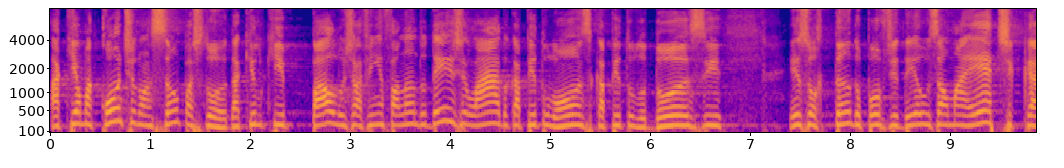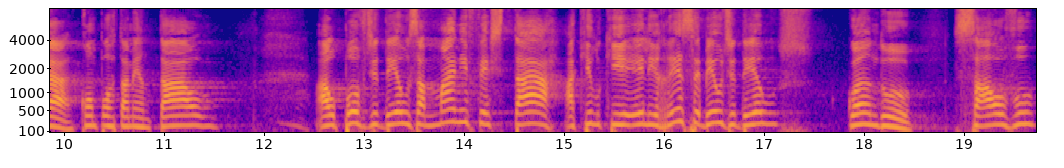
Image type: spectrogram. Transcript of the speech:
aqui é uma continuação, pastor, daquilo que Paulo já vinha falando desde lá do capítulo 11, capítulo 12, exortando o povo de Deus a uma ética comportamental, ao povo de Deus a manifestar aquilo que ele recebeu de Deus quando salvo,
